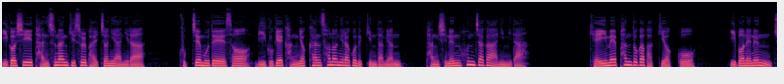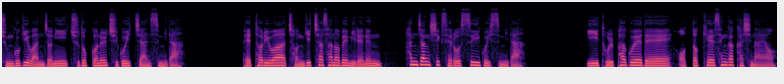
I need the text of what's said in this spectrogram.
이것이 단순한 기술 발전이 아니라 국제 무대에서 미국의 강력한 선언이라고 느낀다면 당신은 혼자가 아닙니다. 개임의 판도가 바뀌었고 이번에는 중국이 완전히 주도권을 쥐고 있지 않습니다. 배터리와 전기차 산업의 미래는 한 장씩 새로 쓰이고 있습니다. 이 돌파구에 대해 어떻게 생각하시나요?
